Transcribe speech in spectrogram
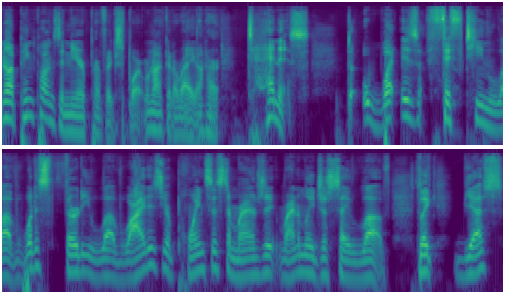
you know what? Ping pong's a near perfect sport. We're not going to write on her. Tennis. What is 15 love? What is 30 love? Why does your point system randomly, just say love? Like, yes,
